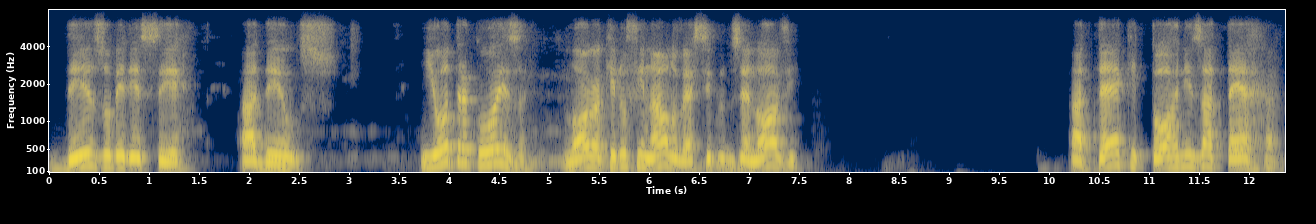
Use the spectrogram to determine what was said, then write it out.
desobedecer a Deus. E outra coisa, logo aqui no final, no versículo 19, até que tornes a terra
